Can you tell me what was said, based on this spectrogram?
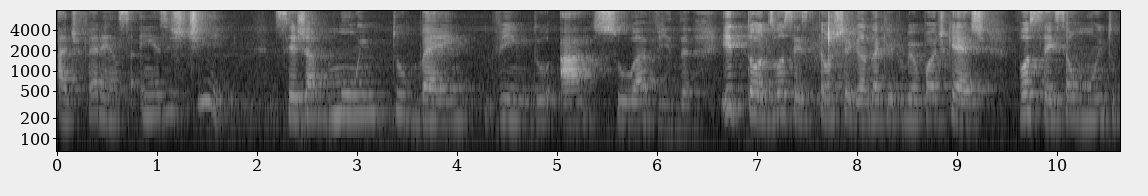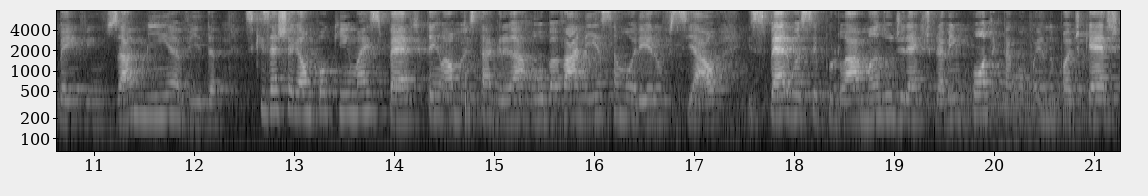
a diferença em existir. Seja muito bem-vindo à sua vida. E todos vocês que estão chegando aqui para o meu podcast, vocês são muito bem-vindos à minha vida. Se quiser chegar um pouquinho mais perto, tem lá o meu Instagram, arroba Vanessa Moreira Oficial. Espero você por lá, manda um direct para mim, conta que está acompanhando o podcast,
